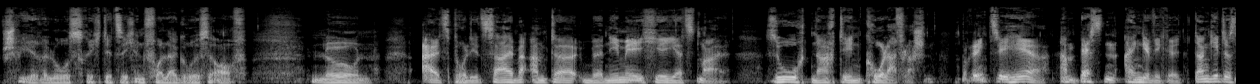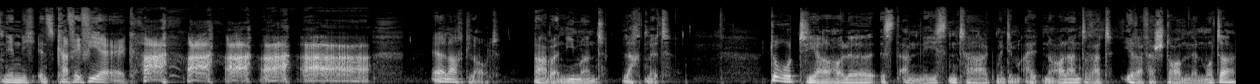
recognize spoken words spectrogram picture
Schwerelos richtet sich in voller Größe auf. Nun, als Polizeibeamter übernehme ich hier jetzt mal. Sucht nach den Colaflaschen. Bringt sie her. Am besten eingewickelt. Dann geht es nämlich ins Café Viereck. Ha, ha, ha, ha, ha. Er lacht laut aber niemand lacht mit. Dorothea Holle ist am nächsten Tag mit dem alten Hollandrad ihrer verstorbenen Mutter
